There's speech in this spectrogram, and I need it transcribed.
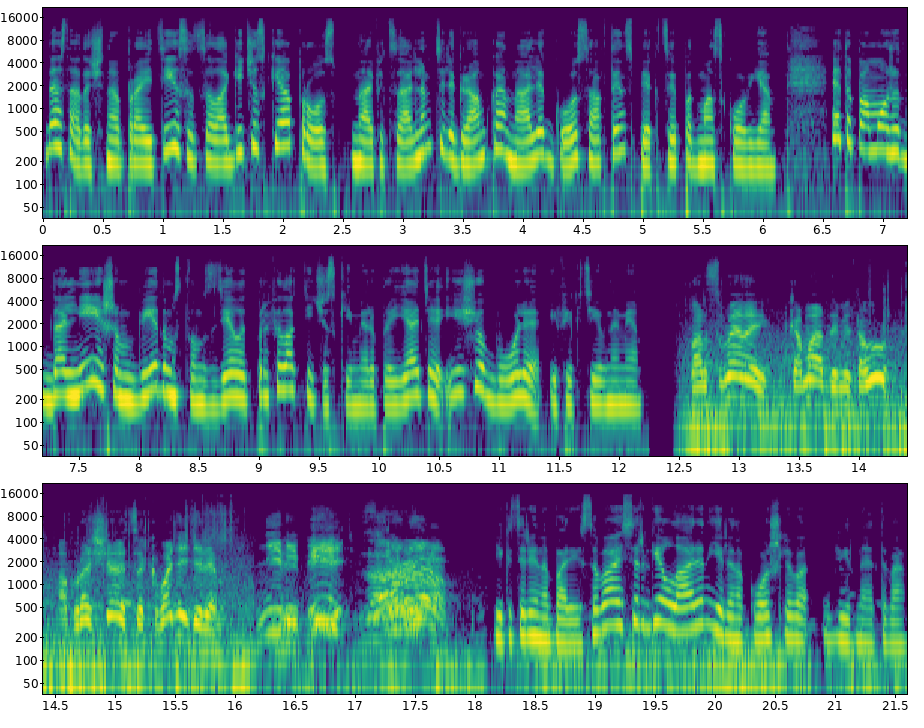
Достаточно пройти социологический опрос на официальном телеграм-канале Госавтоинспекции Подмосковья. Это поможет в дальнейшем ведомствам сделать профилактические мероприятия еще более эффективными. Спортсмены команды «Металлург» обращаются к водителям. Не пить за рулем! Екатерина Борисова, Сергей Ларин, Елена Кошлева. Видно этого.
